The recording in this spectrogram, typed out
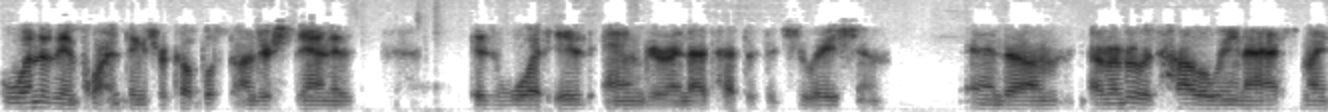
one of the important things for couples to understand is is what is anger in that type of situation. And um, I remember it was Halloween. I asked my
